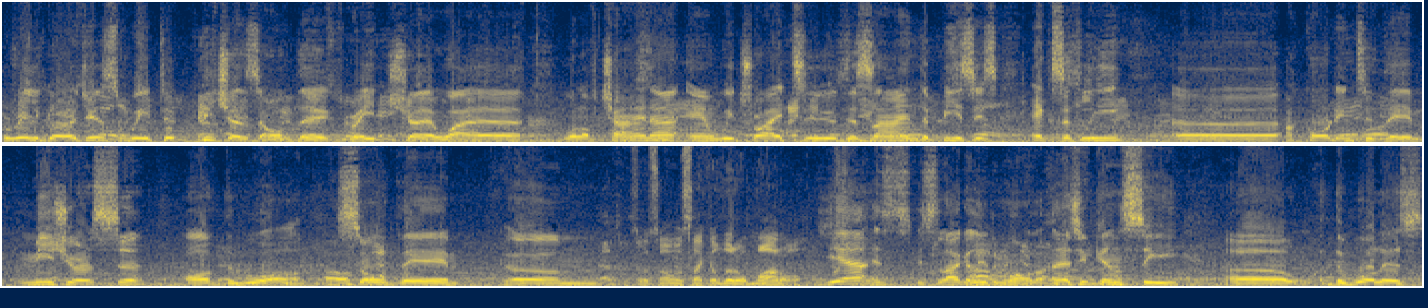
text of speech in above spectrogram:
really gorgeous. We took pictures of the Great uh, uh, Wall of China and we try to design the pieces exactly uh, according to the measures uh, of the wall. Oh, okay. So the um, So it's almost like a little model. yeah, it's, it's like a little model. As you can see, uh, the wall is,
